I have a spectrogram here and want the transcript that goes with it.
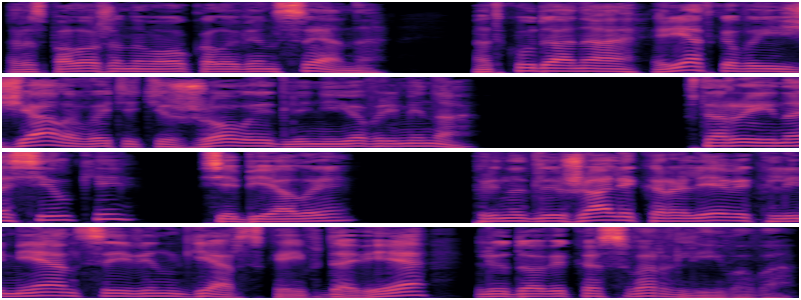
расположенного около Венсена, откуда она редко выезжала в эти тяжелые для нее времена. Вторые носилки, все белые, принадлежали королеве Клеменции Венгерской, вдове Людовика Сварливого.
